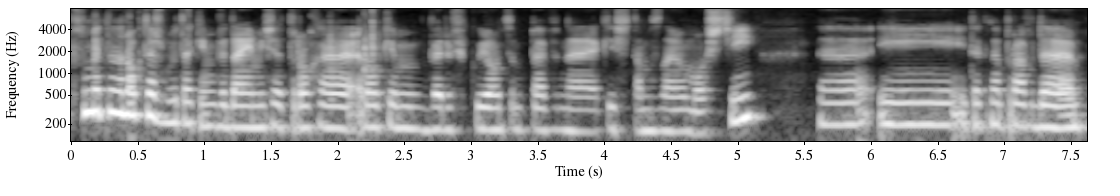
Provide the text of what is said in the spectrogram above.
w sumie ten rok też był takim, wydaje mi się, trochę rokiem weryfikującym pewne jakieś tam znajomości yy, i, i tak naprawdę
